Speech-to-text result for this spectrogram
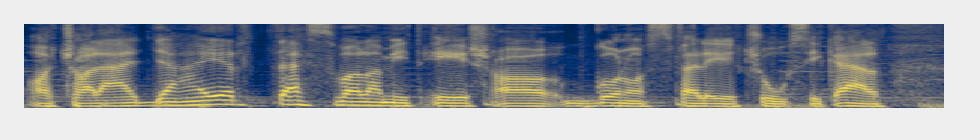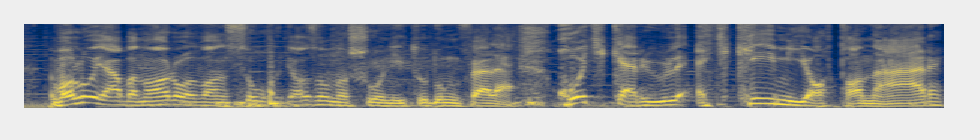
a családjáért tesz valamit, és a gonosz felé csúszik el. Valójában arról van szó, hogy azonosulni tudunk vele. Hogy kerül egy kémia tanár,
